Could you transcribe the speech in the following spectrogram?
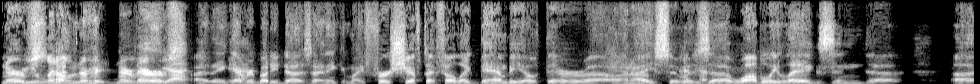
Nerves. Were you a little ner- nervous? Nerves. Yeah. I think yeah. everybody does. I think my first shift, I felt like Bambi out there uh, on ice. It was uh, wobbly legs and uh, uh,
